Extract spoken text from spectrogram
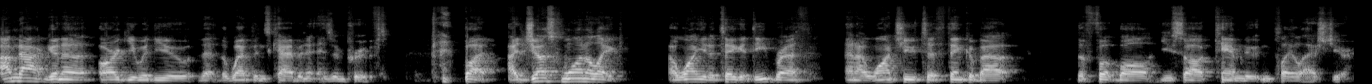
I'm not going to argue with you that the weapons cabinet has improved. But I just want to like I want you to take a deep breath and I want you to think about the football you saw Cam Newton play last year.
